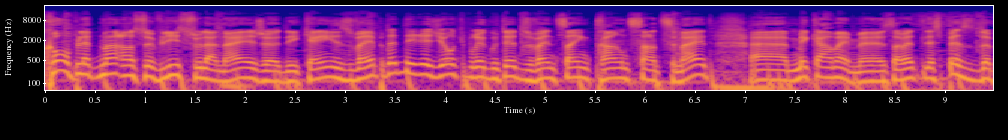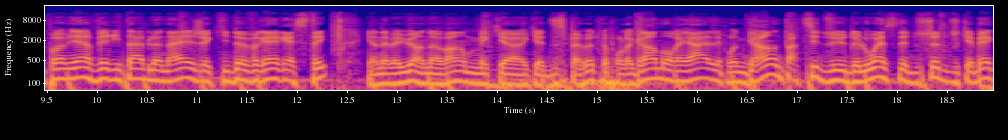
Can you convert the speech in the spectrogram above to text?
complètement enseveli sous la neige, euh, des 15, 20, peut-être des régions qui pourraient goûter du 25, 30 cm, euh, mais quand même, euh, ça va être l'espèce de première véritable neige qui devrait rester. Il y en avait eu en novembre, mais qui a, disparu, en pour le Grand Montréal et pour une grande partie du, de l'ouest et du sud du Québec,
